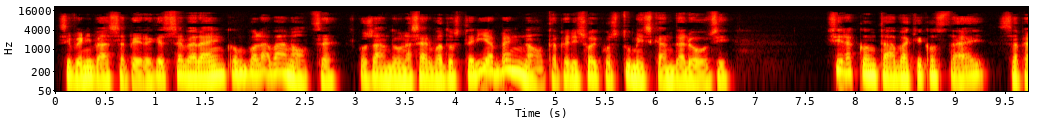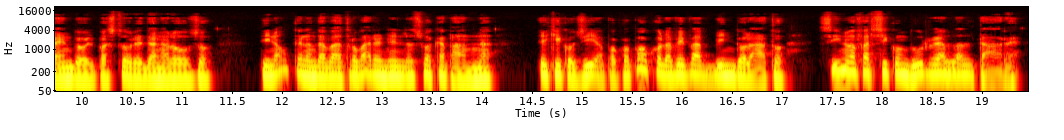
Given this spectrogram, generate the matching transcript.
si veniva a sapere che Severin convolava a nozze, sposando una serva d'osteria ben nota per i suoi costumi scandalosi. Si raccontava che costei, sapendo il pastore danaroso, di notte l'andava a trovare nella sua capanna e che così a poco a poco l'aveva abbindolato sino a farsi condurre all'altare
